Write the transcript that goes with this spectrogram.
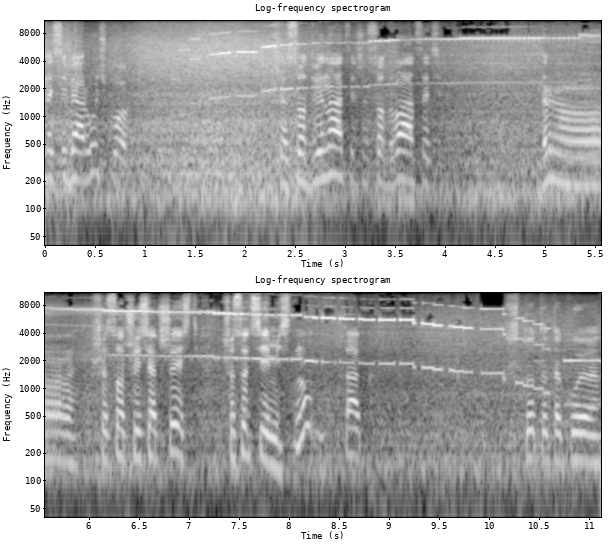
на себя ручку 612, 620, 666, 670. Ну, так, что-то такое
